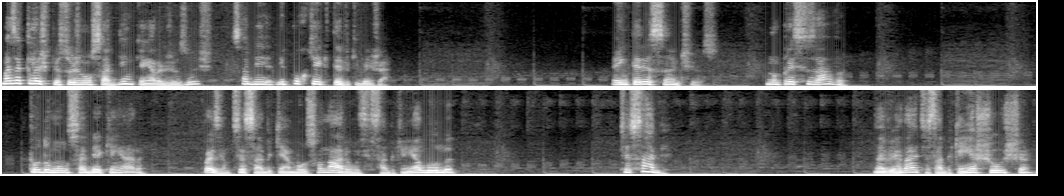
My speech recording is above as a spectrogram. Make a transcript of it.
Mas aquelas pessoas não sabiam quem era Jesus? Sabia. E por que, que teve que beijar? É interessante isso. Não precisava. Todo mundo sabia quem era. Por exemplo, você sabe quem é Bolsonaro, você sabe quem é Lula. Você sabe. Não é verdade? Você sabe quem é Xuxa.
